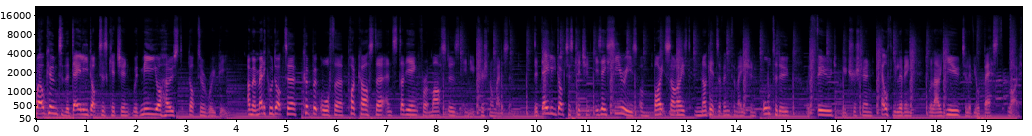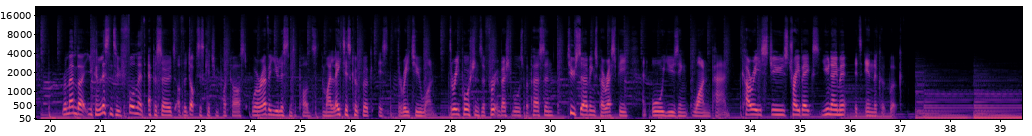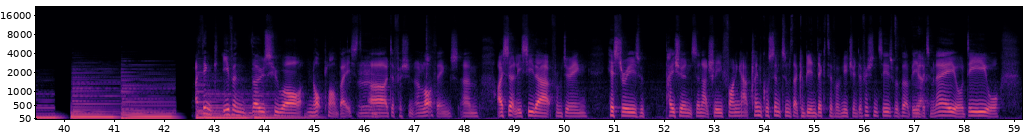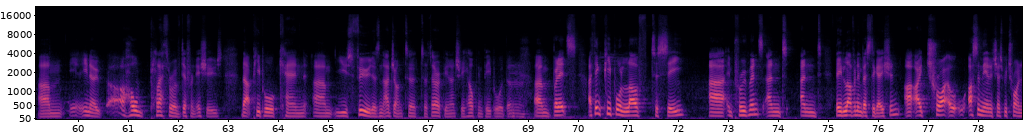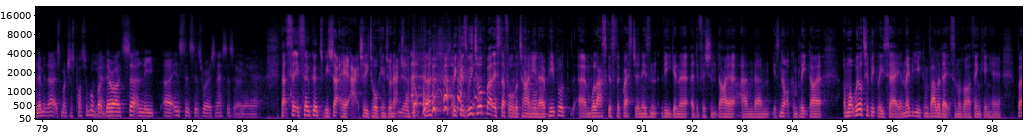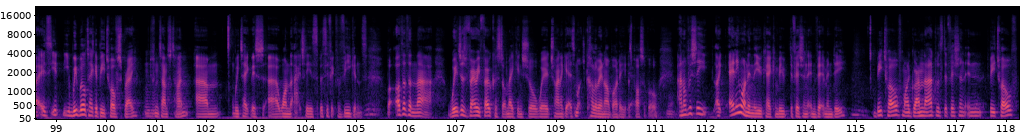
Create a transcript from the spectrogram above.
Welcome to the Daily Doctor's Kitchen with me, your host, Dr. Rupy. I'm a medical doctor, cookbook author, podcaster, and studying for a master's in nutritional medicine. The Daily Doctor's Kitchen is a series of bite sized nuggets of information, all to do with food, nutrition, healthy living to allow you to live your best life. Remember, you can listen to full length episodes of the Doctor's Kitchen podcast wherever you listen to pods, and my latest cookbook is 321. Three portions of fruit and vegetables per person, two servings per recipe, and all using one pan. Curries, stews, tray bakes, you name it, it's in the cookbook. I think even those who are not plant based are deficient in a lot of things. Um, I certainly see that from doing histories with patients and actually finding out clinical symptoms that could be indicative of nutrient deficiencies, whether that be Yeah. vitamin A or D or um, you know a whole plethora of different issues that people can um, use food as an adjunct to, to therapy and actually helping people with them. Um, but it's I think people love to see uh, improvements and and they love an investigation. I, I try us in the NHS we try and limit that as much as possible, but there are certainly uh, instances where it's necessary. Yeah. That's it's so good to be sat here actually talking to an actual doctor because we talk about this stuff all the time. You know, people um, will ask us the question: Isn't vegan a, a deficient diet? And um, it's not a complete diet. And what we'll typically say, and maybe you can validate some of our thinking here, but is you, you- we will take a B12 spray from time to time. Um, we take this uh, one that actually is specific for vegans. But other than that, we're just very focused on making sure we're trying to get as much color in our body as possible. And obviously, like anyone in the UK can be deficient in vitamin D. B12, my granddad was deficient in B12.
